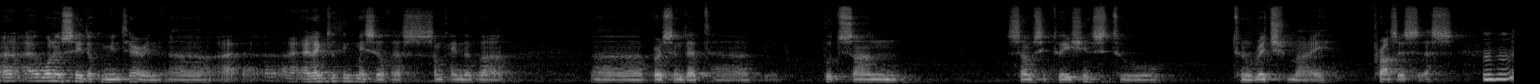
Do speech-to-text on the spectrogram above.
i, I want to say documentarian uh, I, I, like to think myself as some kind of a, person that uh, puts on some situations to to enrich my process as mm-hmm.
